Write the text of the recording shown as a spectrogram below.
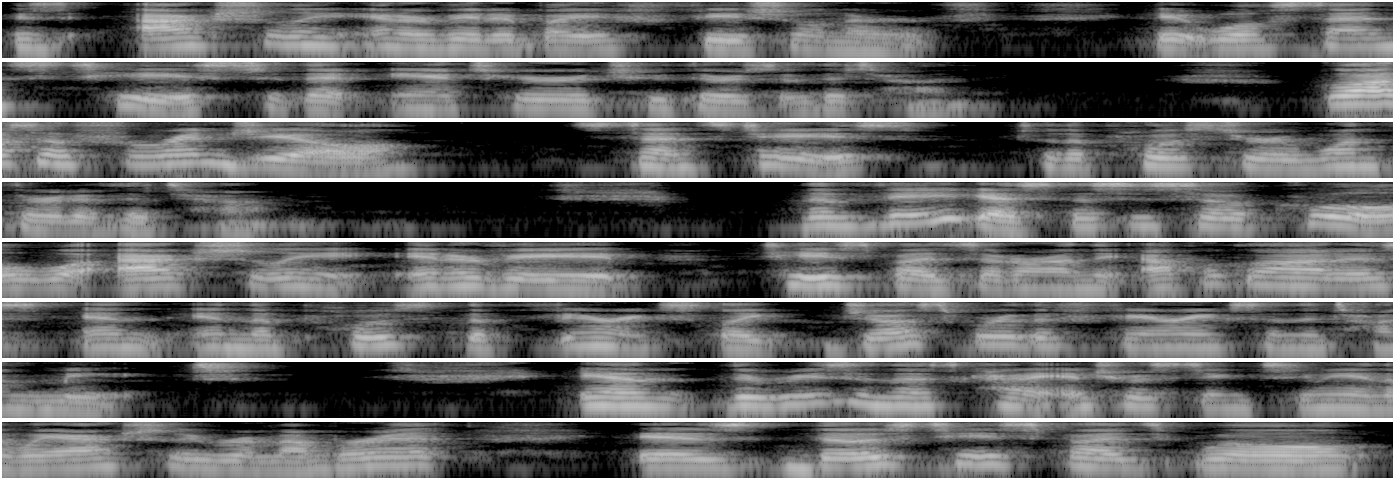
is actually innervated by a facial nerve. It will sense taste to that anterior two-thirds of the tongue. Glossopharyngeal sense taste to the posterior one-third of the tongue. The vagus, this is so cool, will actually innervate taste buds that are on the epiglottis and in the post the pharynx, like just where the pharynx and the tongue meet. And the reason that's kind of interesting to me and the way I actually remember it is those taste buds will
